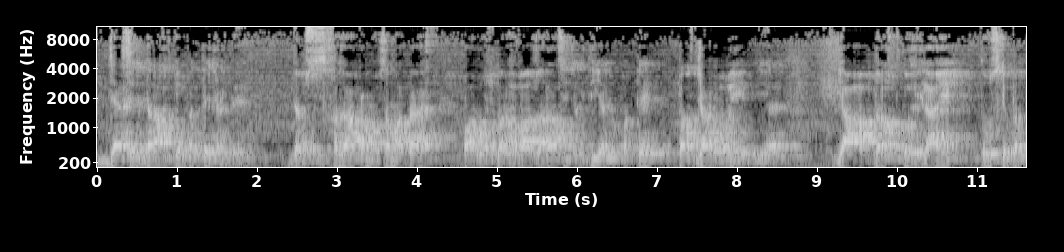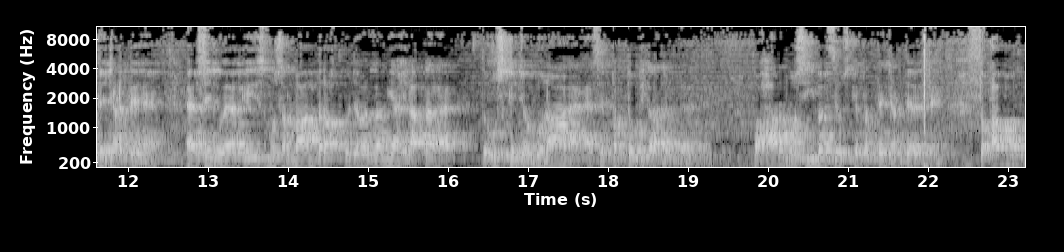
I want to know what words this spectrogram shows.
جیسے درخت کے پتے جھڑتے ہیں۔ جب خزاں کا موسم آتا ہے اور اس پر ہوا ذرا سی چلتی ہے تو پتے پت جھڑ ہو رہی ہوتی ہے۔ یا آپ درخت کو ہلائیں تو اس کے پتے جھڑتے ہیں۔ ایسے گویا کہ اس مسلمان درخت کو جب اللہ میاں ہلاتا ہے تو اس کے جو گناہ ہیں ایسے پتوں کی طرح جھڑتے رہتے ہیں۔ تو ہر مصیبت سے اس کے پتے جھڑتے رہتے ہیں۔ تو اب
